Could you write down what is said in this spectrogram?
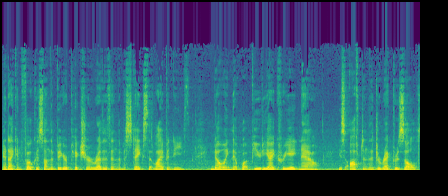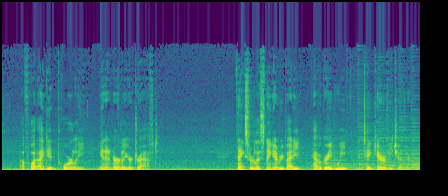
And I can focus on the bigger picture rather than the mistakes that lie beneath, knowing that what beauty I create now is often the direct result of what I did poorly in an earlier draft. Thanks for listening, everybody. Have a great week and take care of each other.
